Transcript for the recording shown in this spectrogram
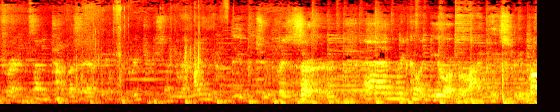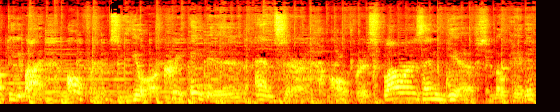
friends. I'm Thomas Edward Richardson, reminding you to preserve and record your Black history. Brought to you by Alfred's Your Creative Answer. Alfred's Flowers and Gifts, located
